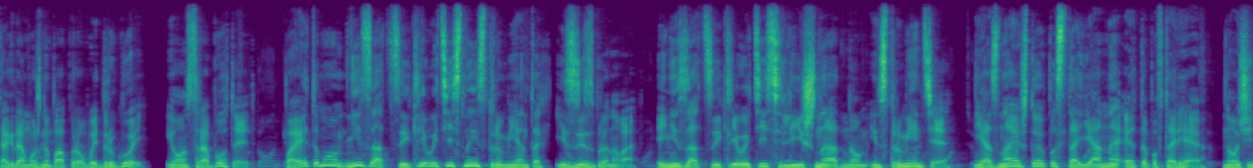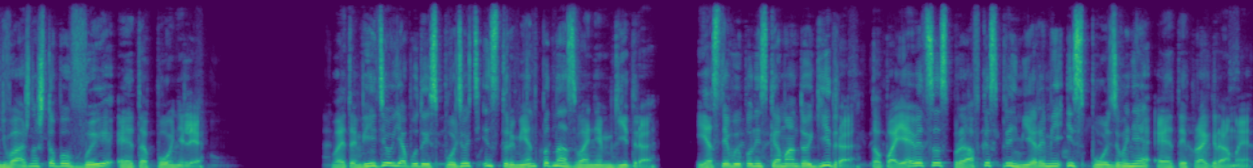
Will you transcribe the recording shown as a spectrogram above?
тогда можно попробовать другой, и он сработает. Поэтому не зацикливайтесь на инструментах из избранного. И не зацикливайтесь лишь на одном инструменте. Я знаю, что я постоянно это повторяю, но очень важно, чтобы вы это поняли. В этом видео я буду использовать инструмент под названием Гидра. Если выполнить команду Гидра, то появится справка с примерами использования этой программы.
